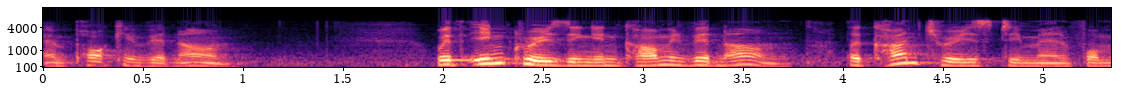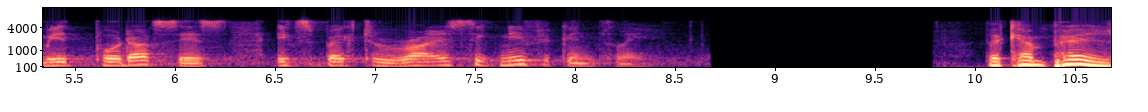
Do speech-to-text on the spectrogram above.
and pork in Vietnam. With increasing income in Vietnam, the country's demand for meat products is expected to rise significantly. The campaign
